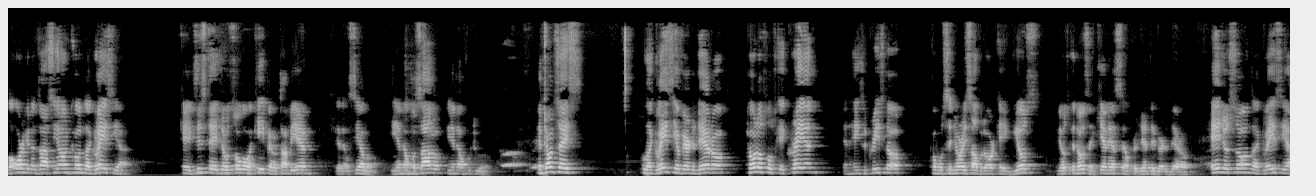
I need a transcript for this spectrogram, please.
la organización con la iglesia, que existe no solo aquí, pero también en el cielo, y en el pasado y en el futuro. Entonces, la iglesia verdadera, todos los que creen en Jesucristo como Señor y Salvador, que Dios, Dios conoce quién es el creyente verdadero. Ellos son la iglesia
